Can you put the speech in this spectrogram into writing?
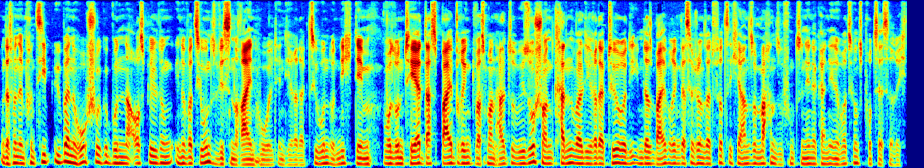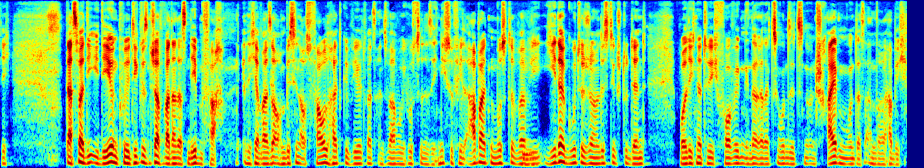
Und dass man im Prinzip über eine hochschulgebundene Ausbildung Innovationswissen reinholt in die Redaktion und nicht dem Volontär das beibringt, was man halt sowieso schon kann, weil die Redakteure, die ihm das beibringen, das ja schon seit 40 Jahren so machen. So funktionieren ja keine Innovationsprozesse richtig. Das war die Idee und Politikwissenschaft war dann das Nebenfach. Ehrlicherweise auch ein bisschen aus Faulheit gewählt, weil es eins war, wo ich wusste, dass ich nicht so viel arbeiten musste, weil mhm. wie jeder gute Journalistikstudent wollte wollte ich natürlich vorwiegend in der Redaktion sitzen und schreiben und das andere habe ich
